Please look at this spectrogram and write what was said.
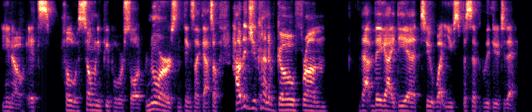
you know, it's filled with so many people who are solopreneurs and things like that. So how did you kind of go from that big idea to what you specifically do today?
